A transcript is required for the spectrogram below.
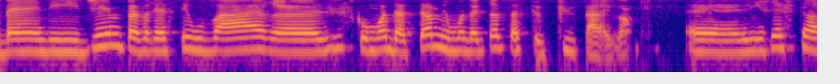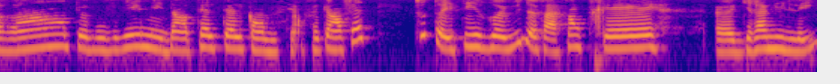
ben des gyms peuvent rester ouverts jusqu'au mois d'octobre, mais au mois d'octobre ça se peut plus, par exemple. Euh, les restaurants peuvent ouvrir, mais dans telle, telle condition. Fait qu'en fait, tout a été revu de façon très euh, granulée,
